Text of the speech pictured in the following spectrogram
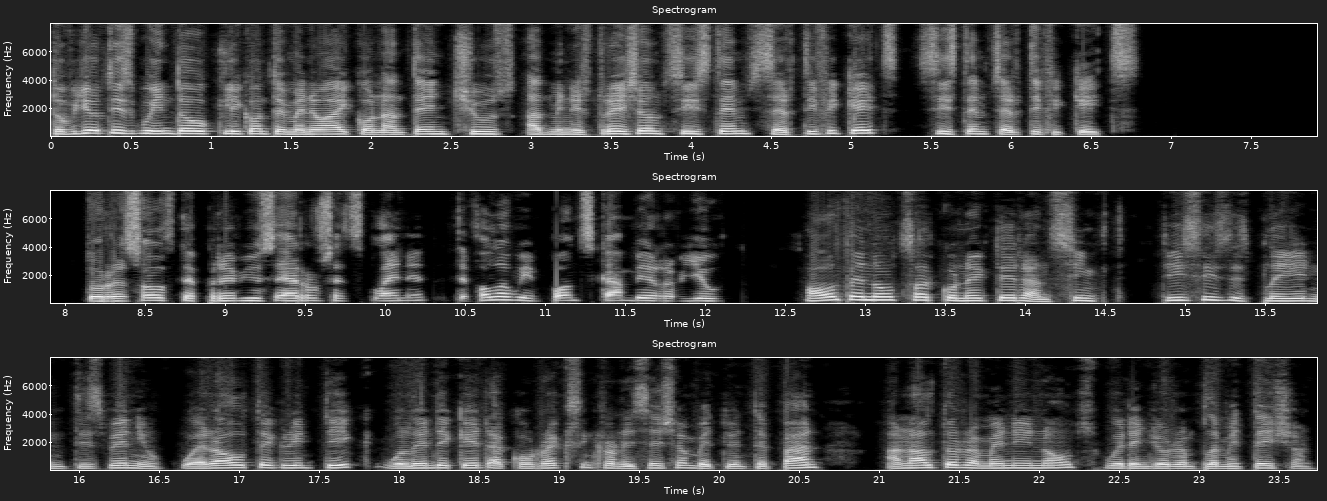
To view this window, click on the menu icon and then choose Administration System Certificates, System Certificates. To resolve the previous errors explained, the following points can be reviewed. All the nodes are connected and synced. This is displayed in this menu, where all the green tick will indicate a correct synchronization between the PAN and all the remaining nodes within your implementation.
